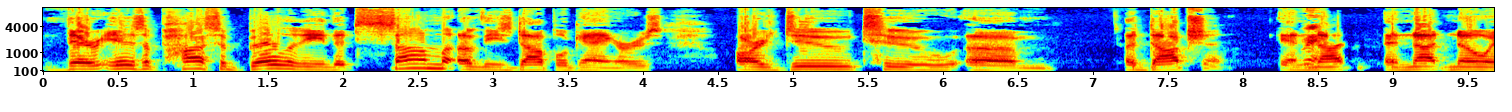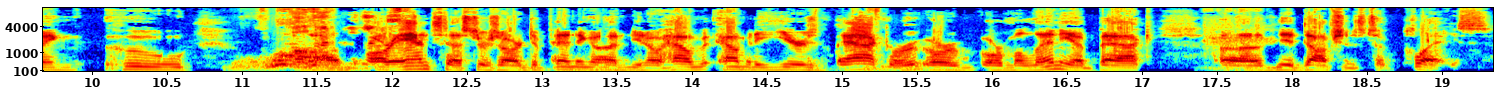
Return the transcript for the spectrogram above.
there is a possibility that some of these doppelgangers are due to um, adoption and Right. not and not knowing who uh, our ancestors are, depending on you know how how many years back or or, or millennia back uh, the adoptions took place.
